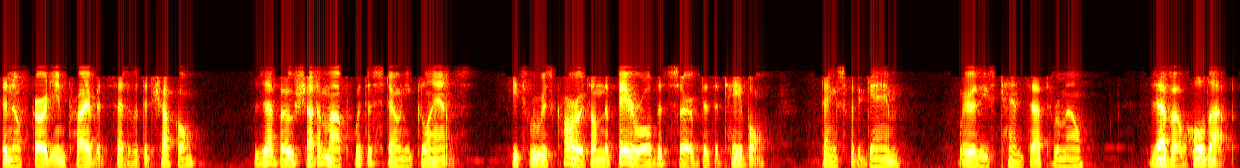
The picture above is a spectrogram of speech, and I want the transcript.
the Nilfgaardian private said with a chuckle. Zevo shut him up with a stony glance. He threw his cards on the barrel that served as a table. Thanks for the game. Where are these tents, Ethramel? Zevo, hold up.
